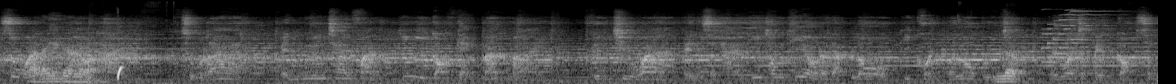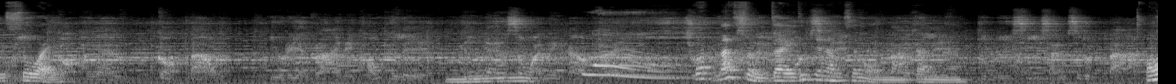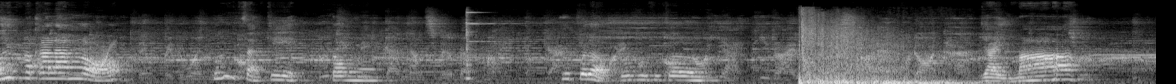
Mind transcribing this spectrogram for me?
ส่วนในเมืองสุราษฎร์เป็นเมืองชายฝั่งที่มีเกาะแก่งมากมาย ขึ้นชื่อว่าเป็นสถานที่ท่องเที่ยวระดับโลกที่คนทั่วโลกรู้เลิจัศกไม่ว่าจะเป็นเกาะสมุยสวยเกาะพะงันเกาะเต่าที่เรียงรายในท้องทะเลดินแดนสวรรค์แห่งอ่าวไทยก็น่าสนใจที่จะนำเสนอเหมือนกันนะที่มีสีสันสะดุดตาอ๋อนี่เป็นปะการังเหรอเต็มไปด้วยเพิ่งสังเกตตรงด้วยเทคนิคการนำเสนอแบบใหม่กับการคือประดับด้วยฟูทูเกอร์น้ ใหญ่มาก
